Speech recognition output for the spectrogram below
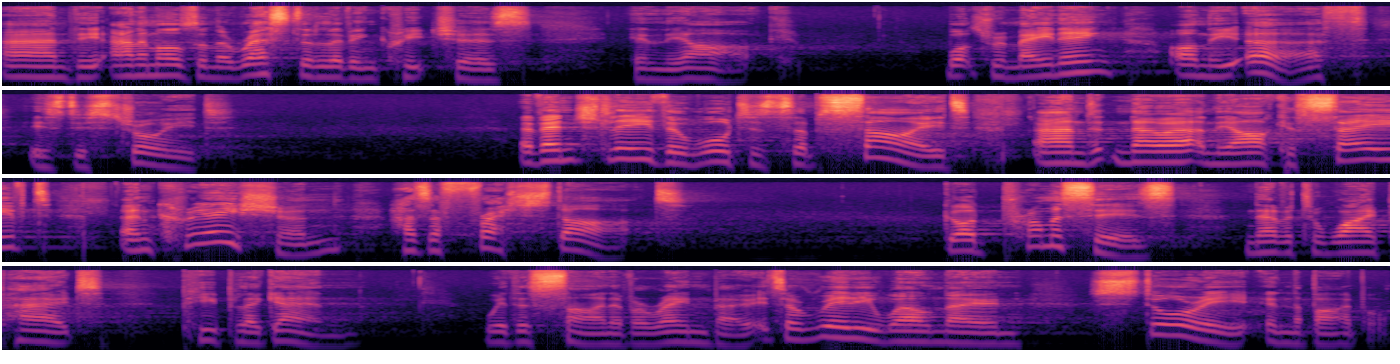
and the animals and the rest of the living creatures in the ark. What's remaining on the earth is destroyed. Eventually, the waters subside, and Noah and the ark are saved, and creation has a fresh start. God promises never to wipe out people again with a sign of a rainbow. It's a really well known story in the Bible.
